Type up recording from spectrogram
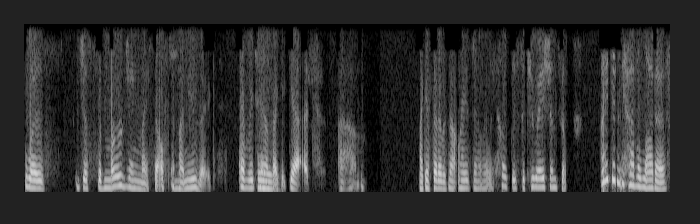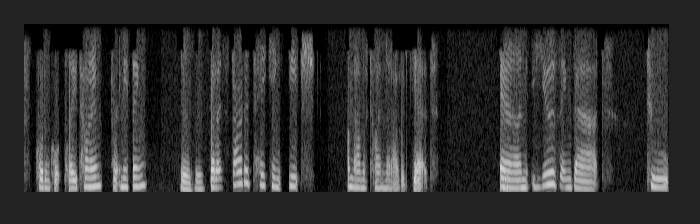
was just submerging myself in my music every chance Mm. I could get. Um, like I said, I was not raised in a really healthy situation, so I didn't have a lot of quote unquote playtime for anything. Mm-hmm. But I started taking each amount of time that I would get and using that to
